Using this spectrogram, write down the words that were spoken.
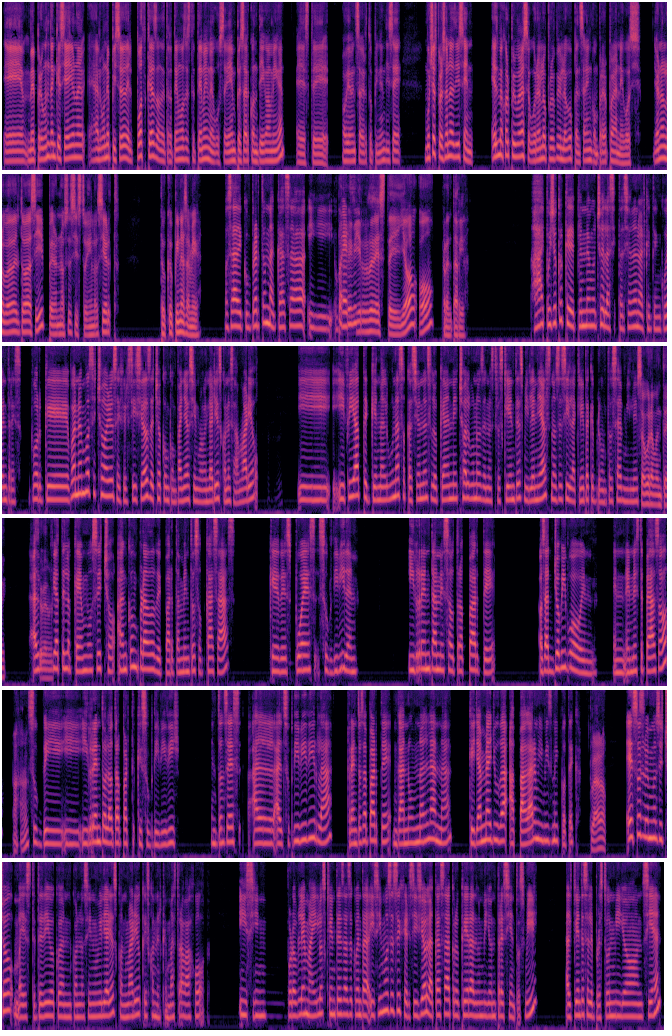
Eh, me preguntan que si hay algún episodio del podcast donde tratemos este tema y me gustaría empezar contigo, amiga. Este, obviamente saber tu opinión. Dice, muchas personas dicen, es mejor primero asegurar lo propio y luego pensar en comprar para negocio. Yo no lo veo del todo así, pero no sé si estoy en lo cierto. ¿Tú qué opinas, amiga? O sea, de comprarte una casa y... Para vivir este, yo o rentarla. Ay, pues yo creo que depende mucho de la situación en la que te encuentres, porque, bueno, hemos hecho varios ejercicios, de hecho con compañeros inmobiliarios, con ese Mario, y, y, fíjate que en algunas ocasiones lo que han hecho algunos de nuestros clientes millennials, no sé si la clienta que preguntó sea millennial. Seguramente. Fíjate lo que hemos hecho, han comprado departamentos o casas que después subdividen y rentan esa otra parte. O sea, yo vivo en, en, este pedazo y, rento la otra parte que subdividí. Entonces, al, al subdividirla, rento esa parte, gano una lana que ya me ayuda a pagar mi misma hipoteca. Claro. Eso lo hemos hecho, este, te digo, con, con los inmobiliarios, con Mario, que es con el que más trabajo, y sin problema. Ahí los clientes se cuenta, hicimos ese ejercicio, la casa creo que era de un millón trescientos mil, al cliente se le prestó un millón cien,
